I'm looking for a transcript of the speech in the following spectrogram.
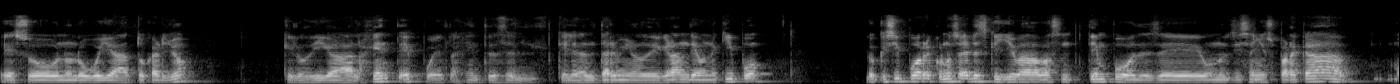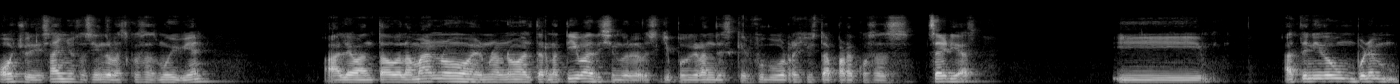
Eso no lo voy a tocar yo, que lo diga la gente, pues la gente es el que le da el término de grande a un equipo. Lo que sí puedo reconocer es que lleva bastante tiempo, desde unos 10 años para acá, 8 o 10 años, haciendo las cosas muy bien ha levantado la mano en una nueva alternativa, diciéndole a los equipos grandes que el fútbol regio está para cosas serias. Y ha tenido un buen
